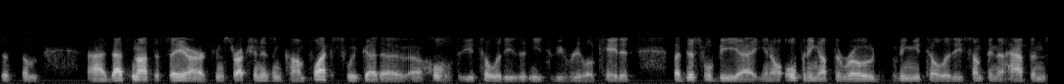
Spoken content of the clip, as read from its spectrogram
system. That's not to say our construction isn't complex. We've got a, a host of utilities that need to be relocated. But this will be, uh, you know, opening up the road, moving utilities, something that happens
